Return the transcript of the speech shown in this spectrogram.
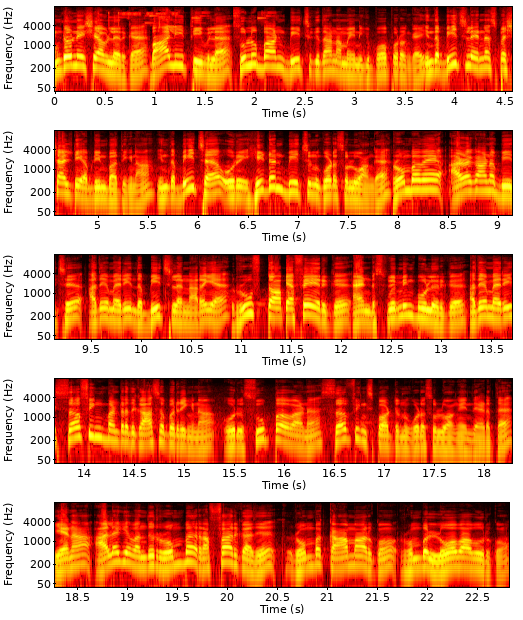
இந்தோனேஷியாவில் இருக்க பாலி தீவுல சுலுபான் பீச்சுக்கு தான் நம்ம இன்னைக்கு போக போறோங்க இந்த பீச்ல என்ன ஸ்பெஷாலிட்டி அப்படின்னு பாத்தீங்கன்னா இந்த பீச்சை ஒரு ஹிடன் பீச்னு கூட சொல்லுவாங்க. ரொம்பவே அழகான பீச் அதே மாதிரி இந்த பீச்ல நிறைய ரூஃப் டாப் கெஃபே இருக்கு அண்ட் ஸ்விம்மிங் பூல் இருக்கு. அதே மாதிரி சர்ஃபிங் பண்றதுக்கு ஆசைப்படுறீங்கன்னா ஒரு சூப்பர்வான சர்ஃபிங் ஸ்பாட்னு கூட சொல்லுவாங்க இந்த இடத்த. ஏன்னா அழகை வந்து ரொம்ப ரஃபா இருக்காது ரொம்ப காமா இருக்கும் ரொம்ப லோவாவும் இருக்கும்.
